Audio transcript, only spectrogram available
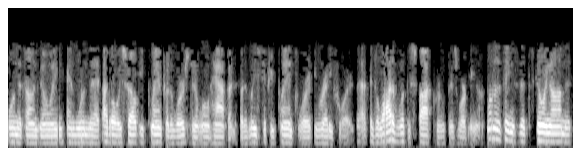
one that's ongoing and one that I've always felt you plan for the worst and it won't happen. But at least if you plan for it, you're ready for it. That is a lot of what the SPOC group is working on. One of the things that's going on that's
